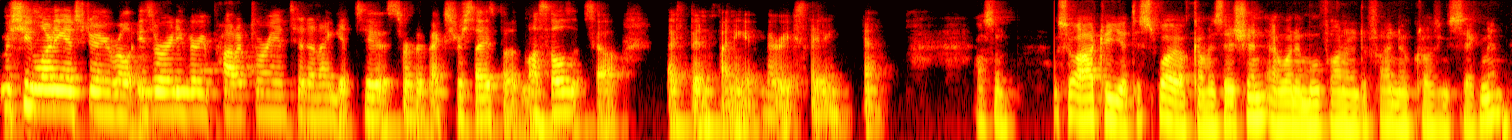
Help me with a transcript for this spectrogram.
machine learning engineering role is already very product oriented and I get to sort of exercise both muscles. So I've been finding it very exciting. Yeah. Awesome. So Aarti, at this point of conversation, I want to move on to the final closing segment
